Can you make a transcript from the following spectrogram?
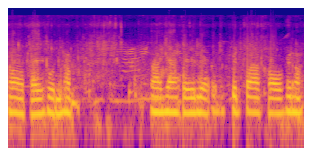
ปลาไปคนครับปลายางไปเรื่อยเป็นปลาเขาพี่น้อง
